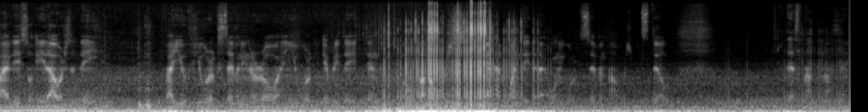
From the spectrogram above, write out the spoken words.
five days, so eight hours a day. But if you work seven in a row and you work every day 10 to 12 hours, I had one day that I only worked seven hours, but still, that's not nothing.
